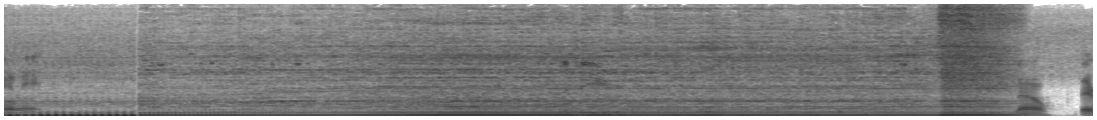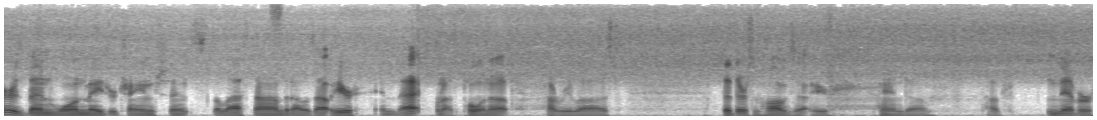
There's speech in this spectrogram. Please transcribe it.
All right. Now, there has been one major change since the last time that I was out here, and that, when I was pulling up, I realized that there's some hogs out here, and um, I've never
